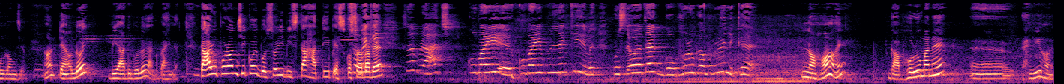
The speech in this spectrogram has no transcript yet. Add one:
ঔৰংজেব তেওঁলৈ বিয়া দিবলৈ আগবাঢ়িলে। তাৰ ওপৰঞ্চিকৈ বছৰি বিছটা হাতী পেচকচৰ বাবে নহয় গাভৰু মানে হেৰি হয়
